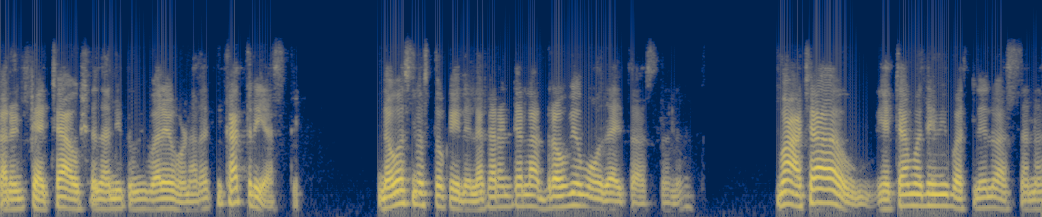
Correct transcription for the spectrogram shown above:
कारण त्याच्या औषधाने तुम्ही बरे होणार ती खात्री असते. नवस नसतो केलेला कारण त्याला द्रव्य मोजायचं असतं ना. मग अशा ह्याच्यामध्ये मी बसलेलो असताना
